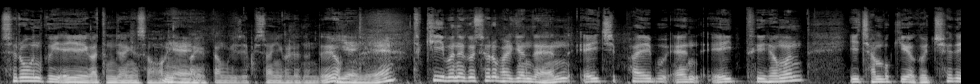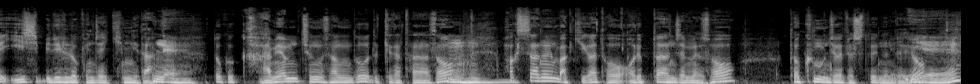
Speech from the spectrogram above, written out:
새로운 그 AI가 등장해서 네. 방역 당국이 이제 비상이 걸렸는데요. 예, 예. 특히 이번에 그 새로 발견된 H5N8형은 이 잠복기가 그 최대 21일로 굉장히 깁니다. 네. 또 그 감염 증상도 늦게 나타나서 확산을 막기가 더 어렵다는 점에서 더 큰 문제가 될 수도 있는데요. 예.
